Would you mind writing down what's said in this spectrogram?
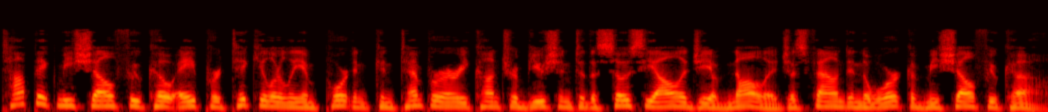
Topic Michel Foucault A particularly important contemporary contribution to the sociology of knowledge is found in the work of Michel Foucault.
